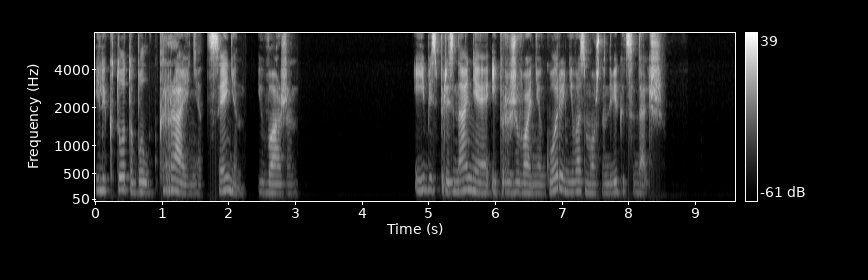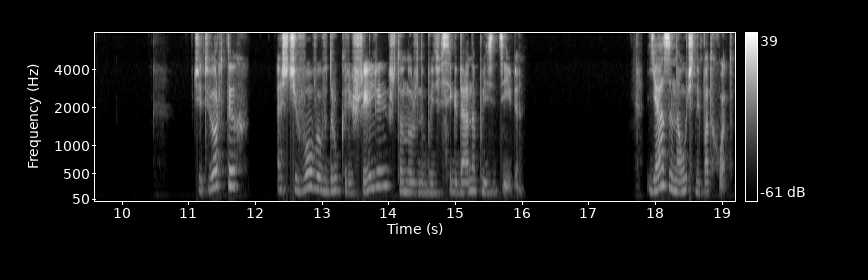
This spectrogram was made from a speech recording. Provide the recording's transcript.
или кто-то был крайне ценен и важен. И без признания и проживания горя невозможно двигаться дальше. В-четвертых, а с чего вы вдруг решили, что нужно быть всегда на позитиве? Я за научный подход.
